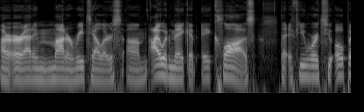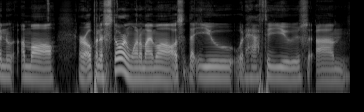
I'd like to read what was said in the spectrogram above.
or, or adding modern retailers. Um, I would make it a clause that if you were to open a mall or open a store in one of my malls that you would have to use um,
